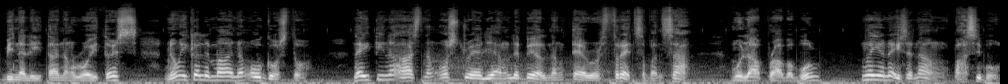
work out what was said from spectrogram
Binalita ng Reuters noong ikalima ng Agosto na itinaas ng Australia ang level ng terror threat sa bansa mula probable, ngayon na isa ng possible.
